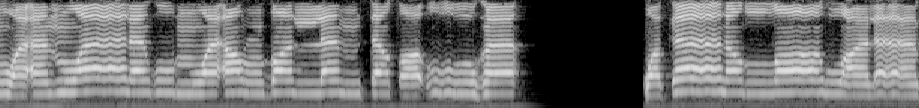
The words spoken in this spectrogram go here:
واموالهم وارضا لم تطئوها وكان الله على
